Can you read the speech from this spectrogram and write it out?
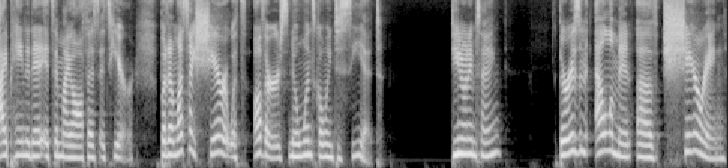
I painted it. It's in my office. It's here. But unless I share it with others, no one's going to see it. Do you know what I'm saying? There is an element of sharing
